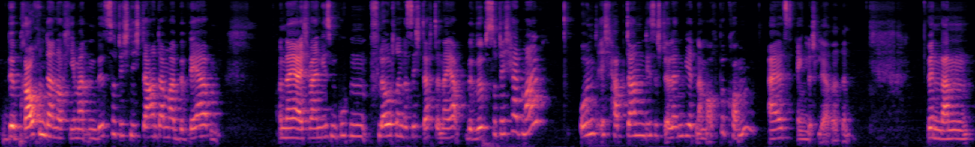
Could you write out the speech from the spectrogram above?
wir brauchen da noch jemanden. Willst du dich nicht da und da mal bewerben? Und naja, ich war in diesem guten Flow drin, dass ich dachte, naja, bewirbst du dich halt mal? Und ich habe dann diese Stelle in Vietnam auch bekommen als Englischlehrerin. Bin dann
